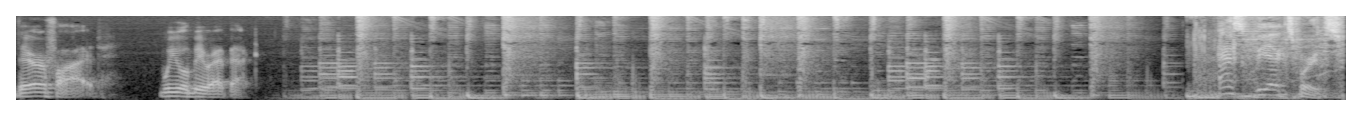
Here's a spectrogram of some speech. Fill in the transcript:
verified. We will be right back. Ask the experts.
